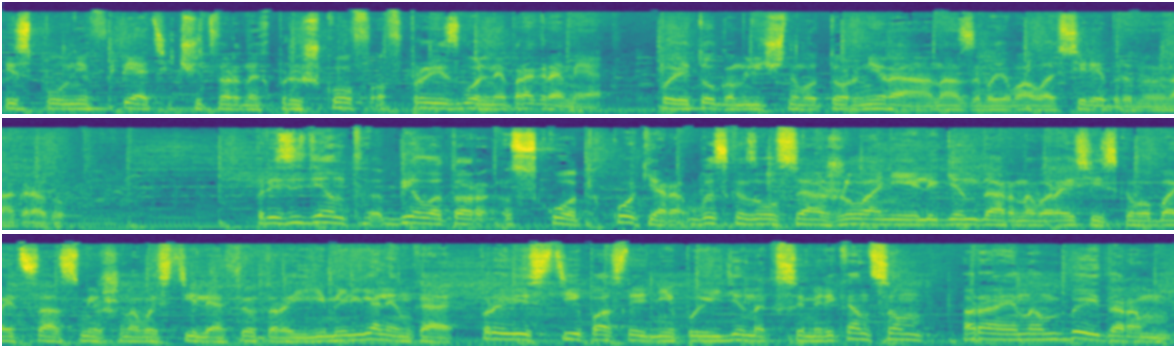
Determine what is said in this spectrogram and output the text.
исполнив 5 четверных прыжков в произвольной программе. По итогам личного турнира она завоевала серебряную награду. Президент Беллатор Скотт Кокер высказался о желании легендарного российского бойца смешанного стиля Федора Емельяненко провести последний поединок с американцем Райаном Бейдером.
